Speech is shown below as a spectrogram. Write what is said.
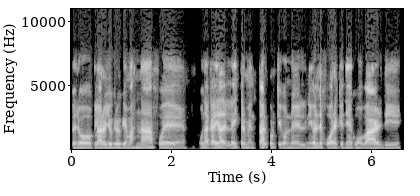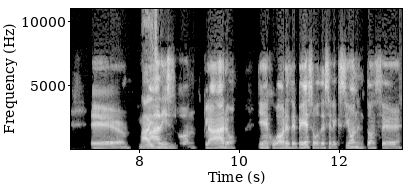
pero claro, yo creo que más nada fue una caída del Leicester mental, porque con el nivel de jugadores que tiene como Bardi, eh, Madison, claro, tiene jugadores de peso, de selección, entonces...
